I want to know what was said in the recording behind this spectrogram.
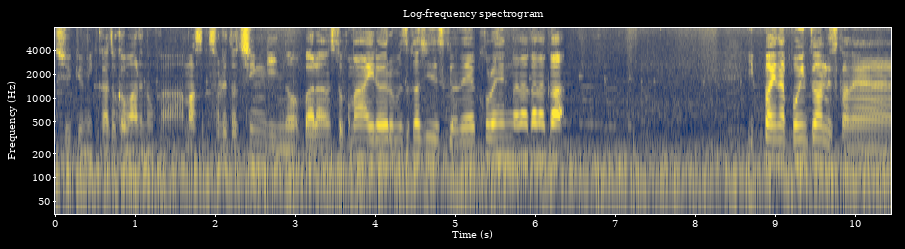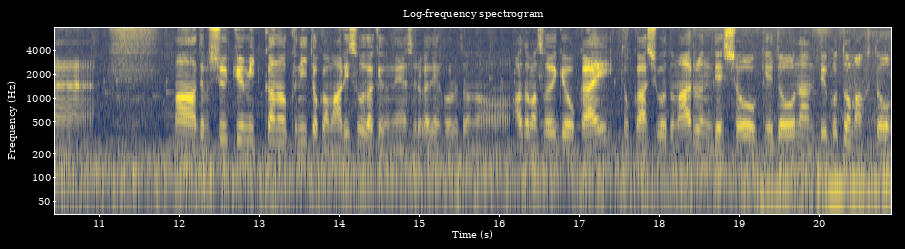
週休3日とかもあるのか。まあそれと賃金のバランスとか。まあいろいろ難しいですけどね。この辺がなかなかいっぱいなポイントなんですかね。まあでも週休3日の国とかもありそうだけどね。それがデフォルトの。あとまあそういう業界とか仕事もあるんでしょうけどなんていうことをまあふと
